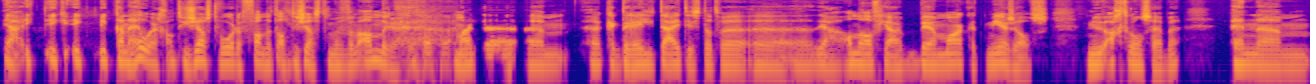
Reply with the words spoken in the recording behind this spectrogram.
ja, ik, ik, ik, ik kan heel erg enthousiast worden van het enthousiasme van anderen. maar de, um, uh, kijk, de realiteit is dat we uh, uh, ja, anderhalf jaar bear market, meer zelfs, nu achter ons hebben. En um,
